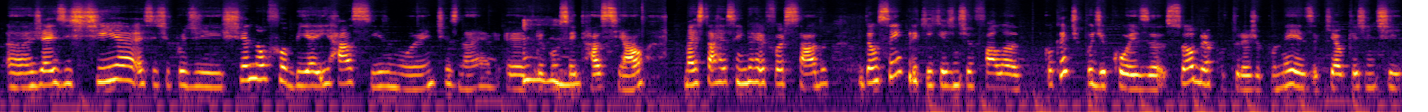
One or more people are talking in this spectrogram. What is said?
Uh, já existia esse tipo de xenofobia e racismo antes, né? É, Uhum. Preconceito racial, mas está sendo reforçado. Então, sempre que, que a gente fala qualquer tipo de coisa sobre a cultura japonesa, que é o que a gente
